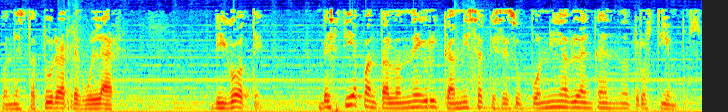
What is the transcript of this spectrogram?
con estatura regular, bigote, vestía pantalón negro y camisa que se suponía blanca en otros tiempos.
